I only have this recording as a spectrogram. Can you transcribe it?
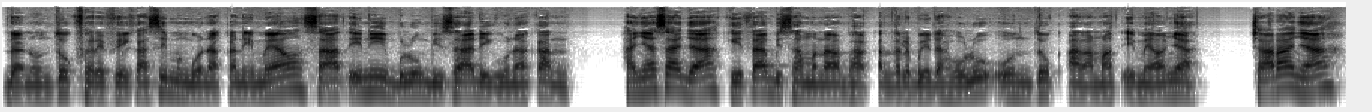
Dan untuk verifikasi menggunakan email saat ini belum bisa digunakan. Hanya saja kita bisa menambahkan terlebih dahulu untuk alamat emailnya. Caranya,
